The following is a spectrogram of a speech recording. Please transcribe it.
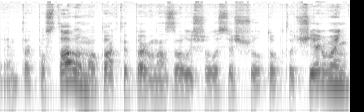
Enter поставимо. Так, тепер у нас залишилося що? Тобто червень,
